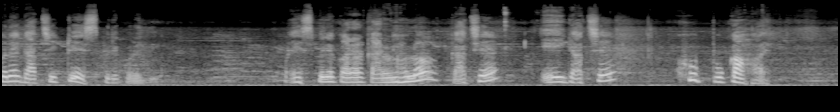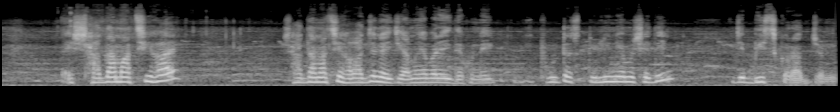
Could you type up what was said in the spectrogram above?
করে গাছে একটু স্প্রে করে দিই। স্প্রে করার কারণ হলো গাছে, এই গাছে খুব পোকা হয়। এই সাদা মাছি হয়। সাদা মাছি হওয়ার জন্য এই যে আমি আবার এই দেখুন, এই ফুলটা তুলিনি আমি সেদিন। যে বীজ করার জন্য।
